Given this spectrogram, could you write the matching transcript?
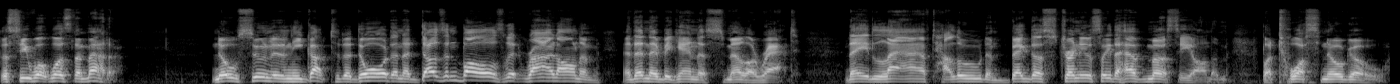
to see what was the matter. No sooner than he got to the door than a dozen balls lit right on him, and then they began to smell a rat. They laughed, hallooed, and begged us strenuously to have mercy on them, but 'twas no go.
